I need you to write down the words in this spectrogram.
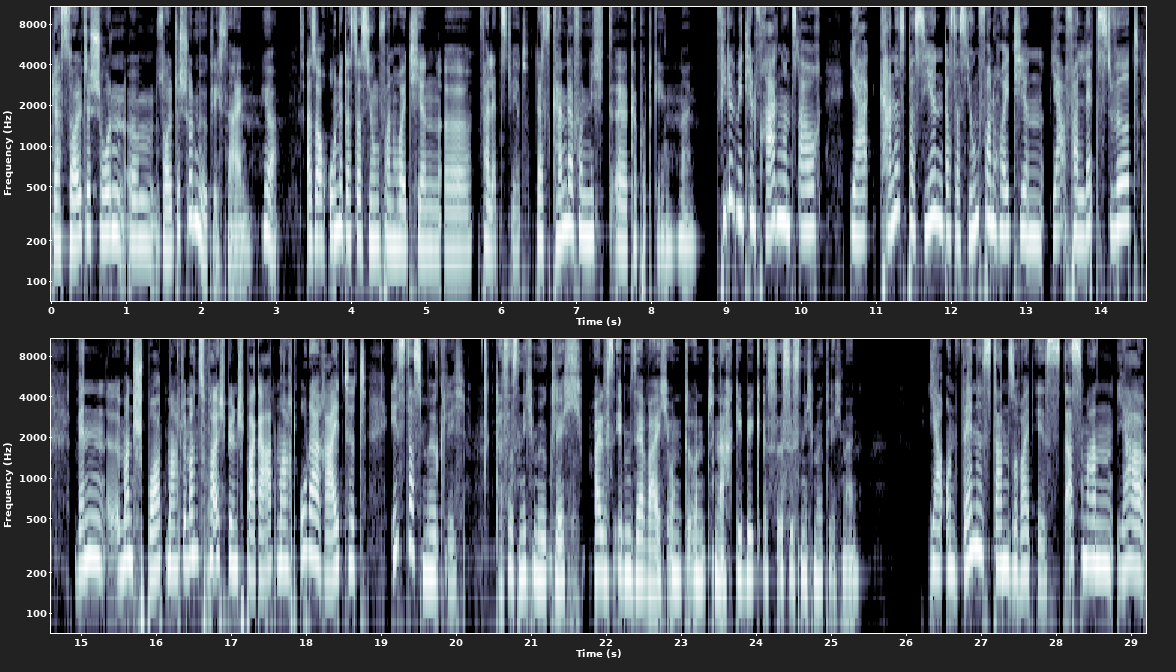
Das sollte schon, ähm, sollte schon möglich sein, ja. Also auch ohne, dass das Jungfernhäutchen äh, verletzt wird. Das kann davon nicht äh, kaputt gehen, nein. Viele Mädchen fragen uns auch, ja, kann es passieren, dass das Jungfernhäutchen ja verletzt wird, wenn äh, man Sport macht, wenn man zum Beispiel einen Spagat macht oder reitet? Ist das möglich? Das ist nicht möglich, weil es eben sehr weich und, und nachgiebig ist, ist es nicht möglich, nein. Ja, und wenn es dann soweit ist, dass man ja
